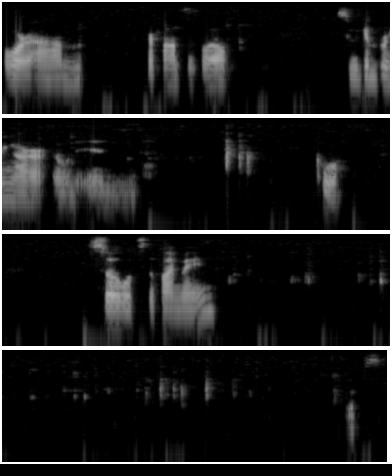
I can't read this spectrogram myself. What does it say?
for um, for fonts as well, so we can bring our own in. Cool. So let's define main. Oops.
